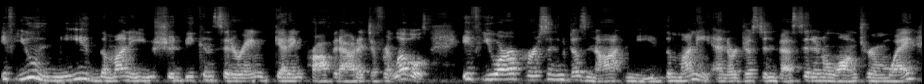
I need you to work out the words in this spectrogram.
If you need the money, you should be considering getting profit out at different levels. If you are a person who does not need the money and are just invested in a long term way,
